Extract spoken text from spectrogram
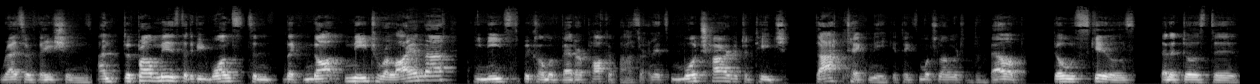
reservations. And the problem is that if he wants to like not need to rely on that, he needs to become a better pocket passer. And it's much harder to teach that technique. It takes much longer to develop those skills than it does to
